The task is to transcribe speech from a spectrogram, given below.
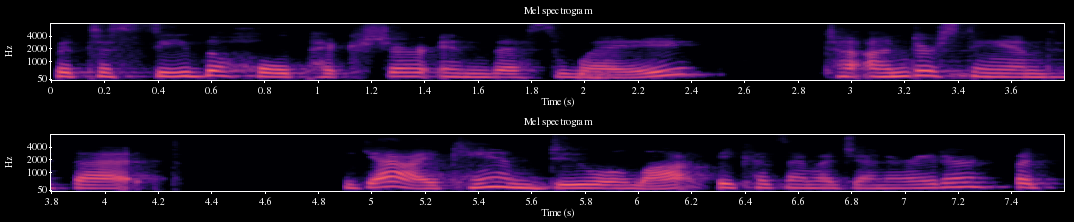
But to see the whole picture in this way, to understand that, yeah, I can do a lot because I'm a generator, but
